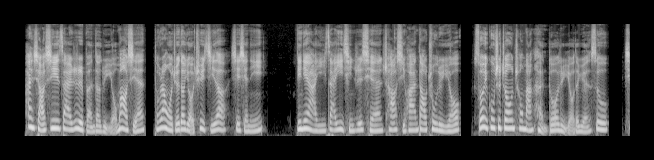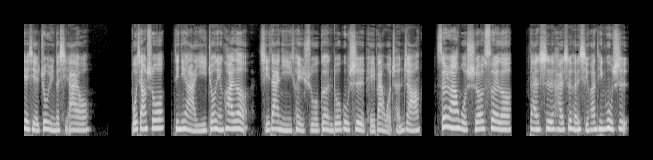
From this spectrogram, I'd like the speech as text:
和小西在日本的旅游冒险。”都让我觉得有趣极了，谢谢你，丁丁阿姨。在疫情之前超喜欢到处旅游，所以故事中充满很多旅游的元素。谢谢朱云的喜爱哦。博祥说：“丁丁阿姨周年快乐，期待你可以说更多故事陪伴我成长。虽然我十二岁了，但是还是很喜欢听故事。”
